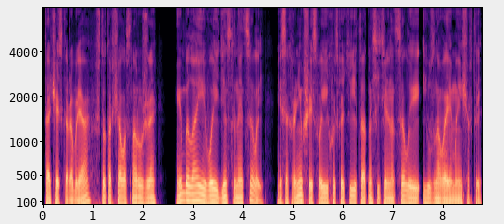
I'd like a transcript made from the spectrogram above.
Та часть корабля, что торчала снаружи, и была его единственной целой, и сохранившей свои хоть какие-то относительно целые и узнаваемые черты.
